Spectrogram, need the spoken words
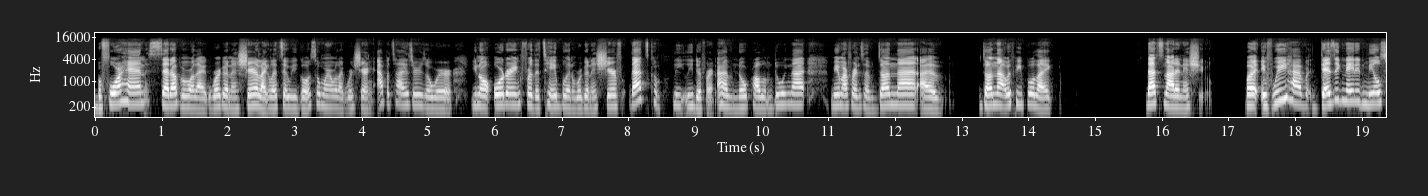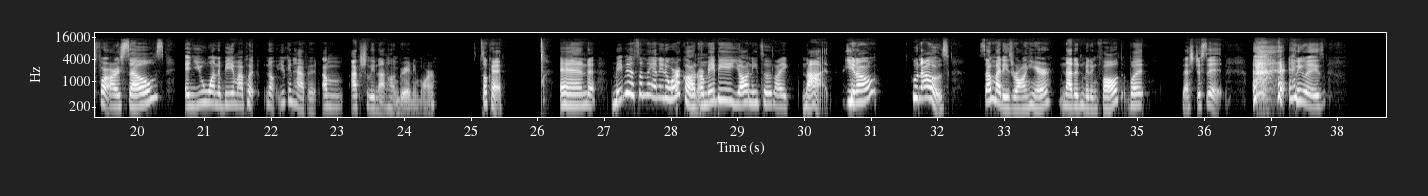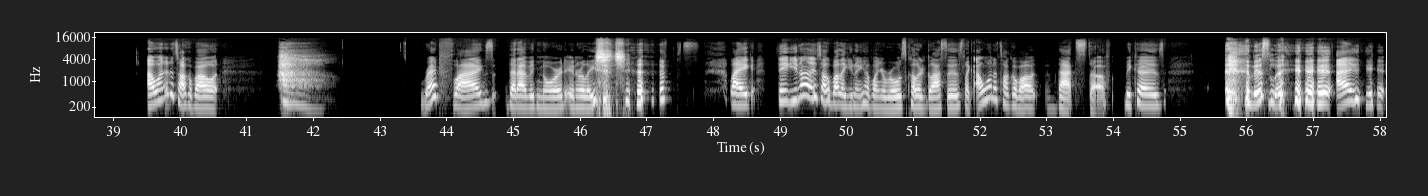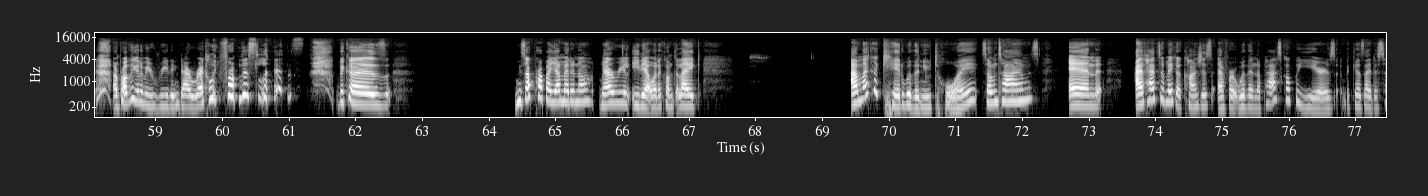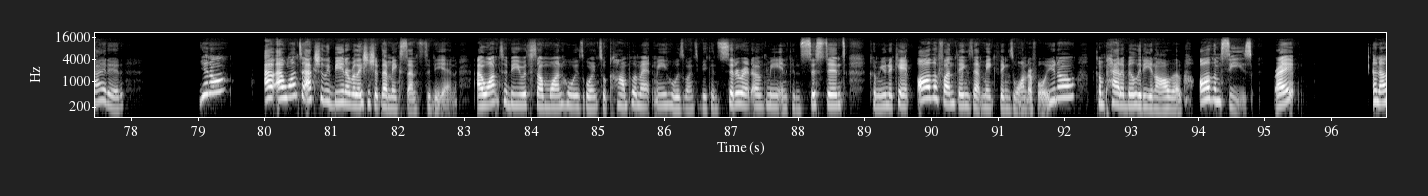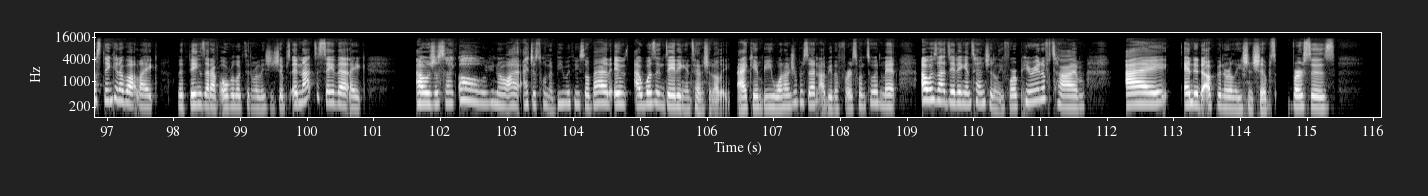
beforehand set up and we're like we're gonna share like let's say we go somewhere we're like we're sharing appetizers or we're you know ordering for the table and we're gonna share that's completely different. I have no problem doing that. Me and my friends have done that. I've done that with people like that's not an issue. But if we have designated meals for ourselves and you want to be in my place no you can have it. I'm actually not hungry anymore. It's okay. And maybe that's something I need to work on, or maybe y'all need to like not, you know? Who knows? Somebody's wrong here, not admitting fault, but that's just it. anyways, I wanted to talk about red flags that I've ignored in relationships. like, they, you know, they talk about like you know you have on your rose colored glasses. Like, I want to talk about that stuff because this list, I I'm probably gonna be reading directly from this list because Mr. Proper me a real idiot when it comes to like I'm like a kid with a new toy sometimes and I've had to make a conscious effort within the past couple years because I decided, you know, I, I want to actually be in a relationship that makes sense to be in. I want to be with someone who is going to compliment me, who is going to be considerate of me and consistent, communicate all the fun things that make things wonderful, you know, compatibility and all them, all them C's, right? And I was thinking about like the things that I've overlooked in relationships, and not to say that like I was just like, oh, you know, I, I just want to be with you so bad. It was I wasn't dating intentionally. I can be 100%, I'll be the first one to admit, I was not dating intentionally. For a period of time, I ended up in relationships versus,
